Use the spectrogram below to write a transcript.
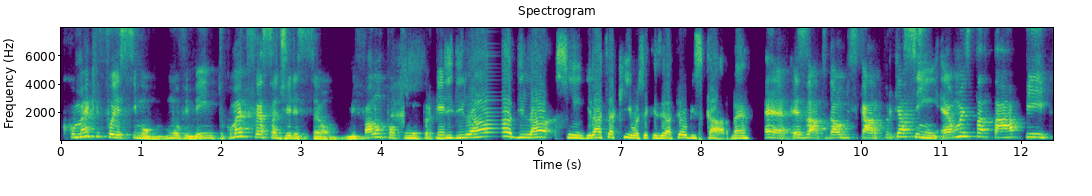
Como é que foi esse movimento? Como é que foi essa direção? Me fala um pouquinho, porque... De, de lá, de lá, sim, de lá até aqui, você quer dizer, até o Biscar, né? É, exato, da Ubiscar, porque assim, é uma startup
